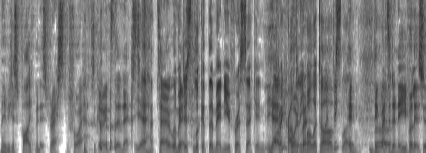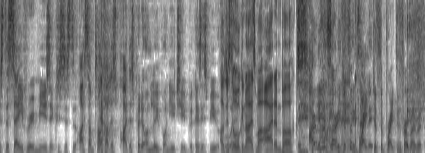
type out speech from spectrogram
maybe just five minutes rest before I have to go into the next yeah. terrible Let me bit. just look at the menu for a second. Yeah. Can I craft Or any Re- Molotovs? think like, in, in Resident Evil, it's just the save room music. It's just I sometimes I just I just put it on loop on YouTube because it's beautiful. I'll just and- organize my item box. I remember, sorry, just to break, Exactly. just to break this for a moment.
